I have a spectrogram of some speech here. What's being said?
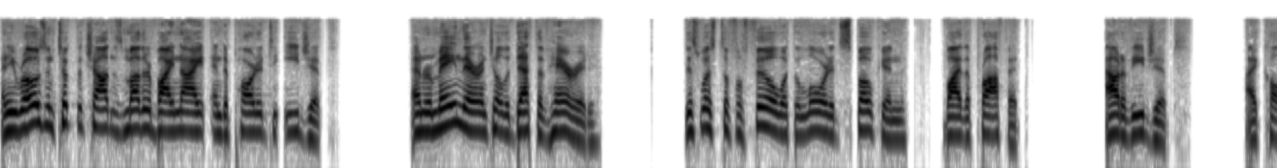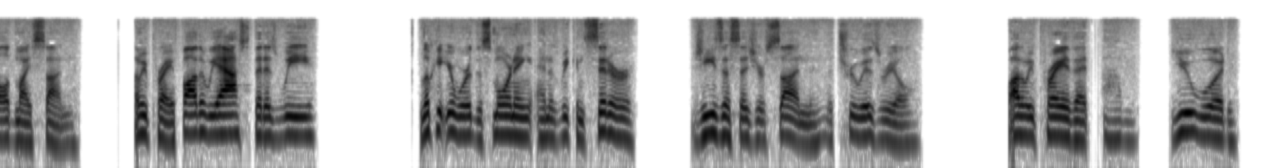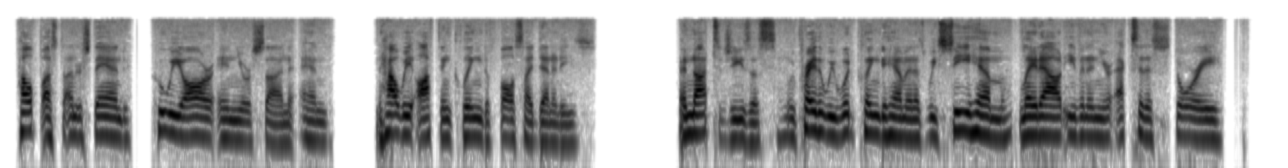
And he rose and took the child and his mother by night and departed to Egypt, and remained there until the death of Herod. This was to fulfill what the Lord had spoken by the prophet Out of Egypt I called my son. Let me pray. Father, we ask that as we look at your word this morning and as we consider Jesus as your son, the true Israel, Father, we pray that um, you would help us to understand who we are in your son and, and how we often cling to false identities and not to Jesus. We pray that we would cling to him, and as we see him laid out, even in your Exodus story,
